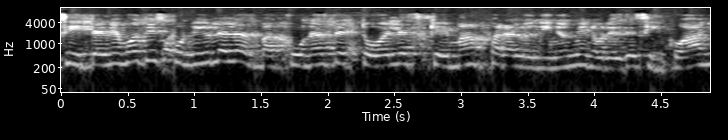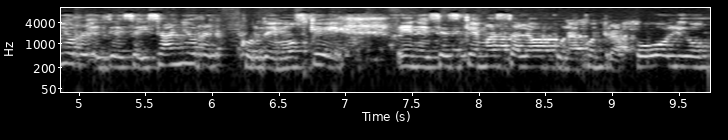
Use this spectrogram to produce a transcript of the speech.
Sí, tenemos disponibles las vacunas de todo el esquema para los niños menores de 5 años, de 6 años. Recordemos que en ese esquema está la vacuna contra polio,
